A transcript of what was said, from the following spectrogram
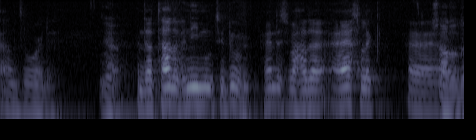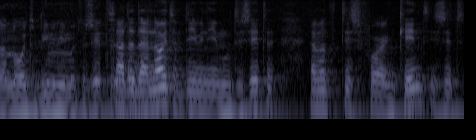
aan het worden. Ja. En dat hadden we niet moeten doen. Hè? Dus we hadden eigenlijk... eh, Ze hadden daar nooit op die manier moeten zitten. ze hadden daar nooit op die manier moeten zitten. Want het is voor een kind, is het,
